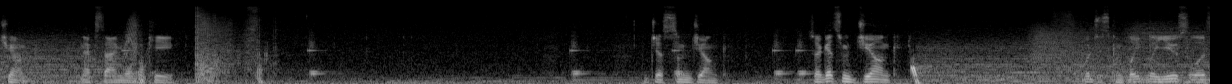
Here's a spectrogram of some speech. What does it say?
Junk. Next time use the key. Just some junk. So I get some junk. Which is completely useless.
